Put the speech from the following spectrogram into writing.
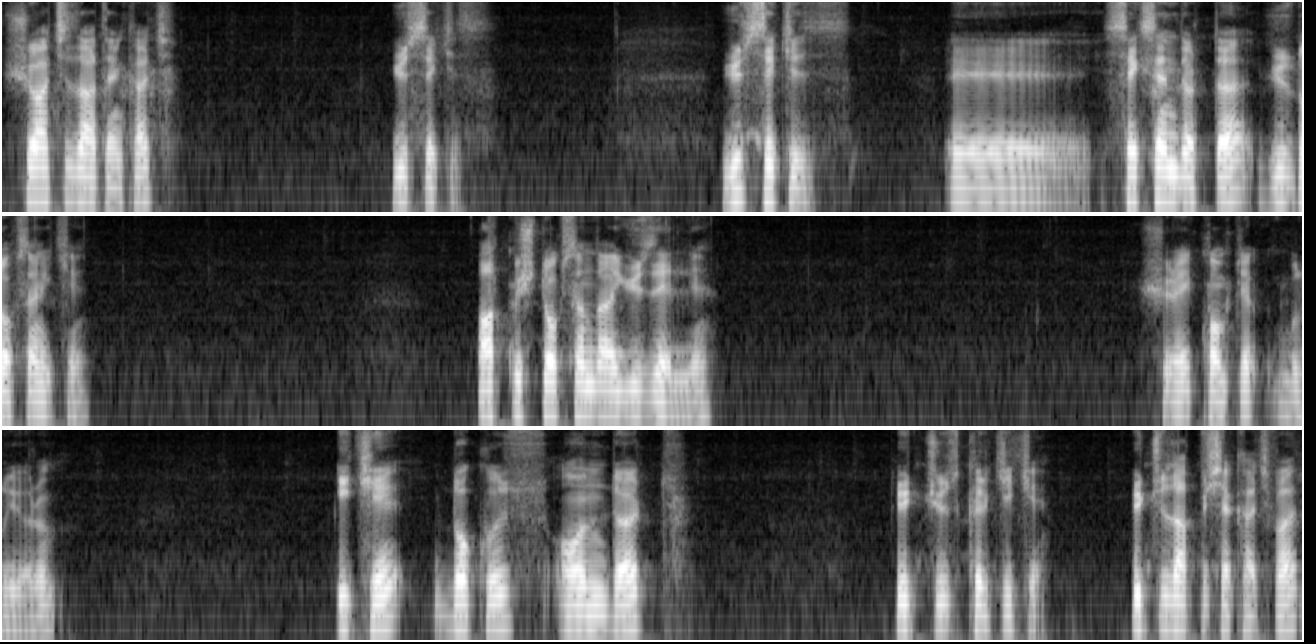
Şu açı zaten kaç? 108. 108 ee, 84'te 192 60 90'da 150 Şurayı komple buluyorum. 2 9 14 342 360'a kaç var?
